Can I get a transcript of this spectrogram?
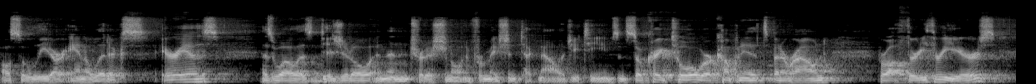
also lead our analytics areas as well as digital and then traditional information technology teams. And so Kreg Tool, we're a company that's been around for about 33 years.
